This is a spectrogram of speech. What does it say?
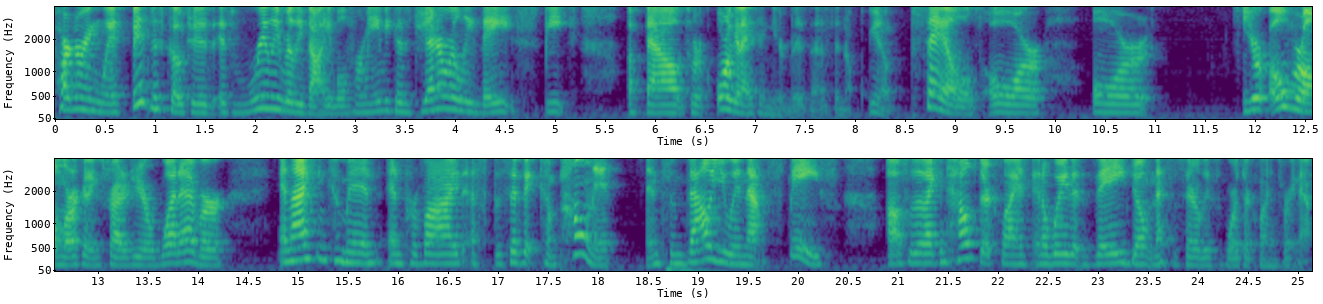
partnering with business coaches is really, really valuable for me because generally they speak about sort of organizing your business and you know sales or or your overall marketing strategy or whatever and I can come in and provide a specific component and some value in that space uh, so that I can help their clients in a way that they don't necessarily support their clients right now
